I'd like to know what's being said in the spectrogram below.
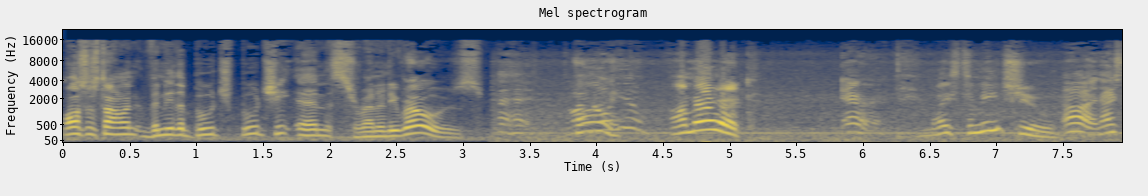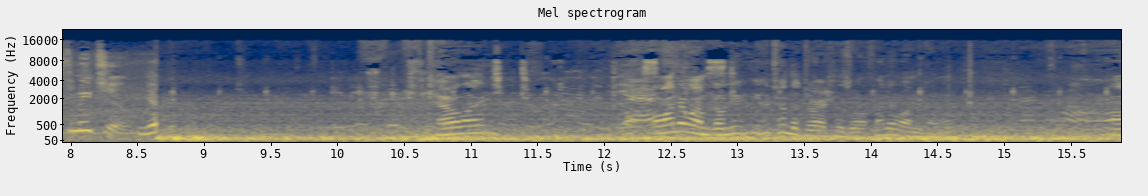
Also starring Vinny the Booch Bucci and Serenity Rose. Hey, do I know Hi, you? I'm Eric. Eric. Nice to meet you. All right, nice to meet you. Caroline? Yes. Oh, I know where I'm going. You, you can turn the directions off. I know where I'm going. Uh,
